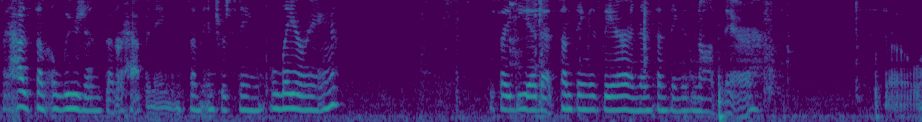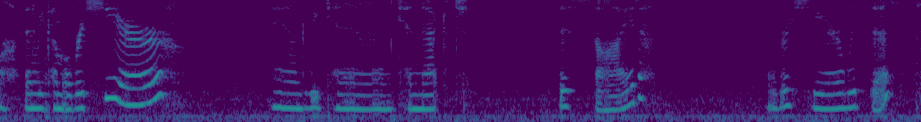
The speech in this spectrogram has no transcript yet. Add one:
that has some illusions that are happening and some interesting layering. This idea that something is there and then something is not there. So then we come over here and we can connect this side over here with this.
